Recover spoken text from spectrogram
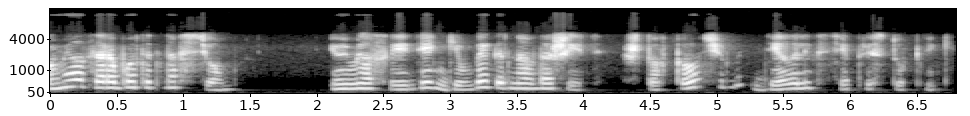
Умел заработать на всем и умел свои деньги выгодно вложить, что, впрочем, делали все преступники.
